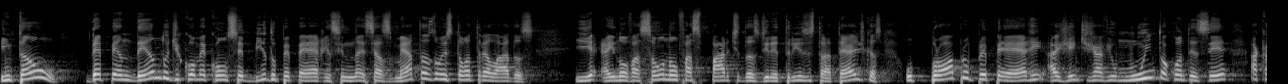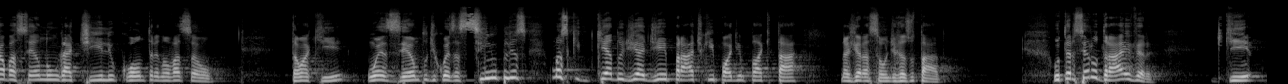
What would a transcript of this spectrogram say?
Então, dependendo de como é concebido o PPR, se, se as metas não estão atreladas e a inovação não faz parte das diretrizes estratégicas, o próprio PPR, a gente já viu muito acontecer, acaba sendo um gatilho contra a inovação. Então, aqui, um exemplo de coisa simples, mas que, que é do dia a dia e prático e pode impactar na geração de resultado. O terceiro driver que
